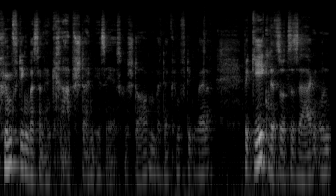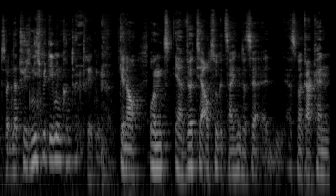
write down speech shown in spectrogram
künftigen, was dann ein Grabstein ist, er ist gestorben bei der künftigen Weihnacht, begegnet sozusagen und natürlich nicht mit dem in Kontakt treten kann. Genau. Und er wird ja auch so gezeichnet, dass er erstmal gar keinen,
